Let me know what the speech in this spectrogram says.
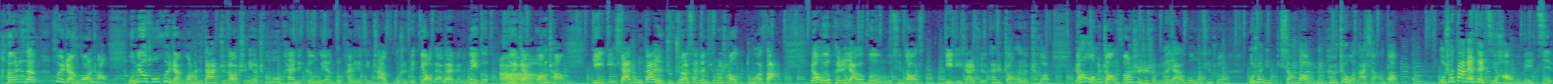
好像是在会展广场。我们又从会展广场，就大家知道是那个成龙拍那跟吴彦祖拍那个警察故事被吊在外面的那个会展广场。地底下，你就大家也就知道下面停车场有多大。然后我又陪着雅各布的母亲到地底下去，开始找他的车。然后我们找的方式是什么呢？雅各布母亲说：“我说你想到了没？”他说：“这我哪想得到？”我说：“大概在几号？我没记。”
